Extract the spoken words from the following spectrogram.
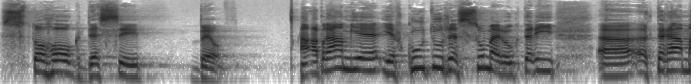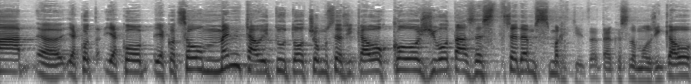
z toho, kde jsi byl. A Abraham je, je v kultuře Sumeru, který která má eh, jako, jako, jako celou mentalitu to, čemu se říkalo kolo života se středem smrti. Tak se tomu říkalo.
